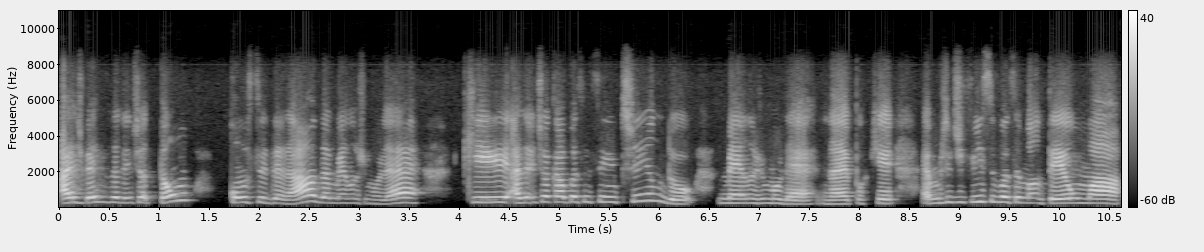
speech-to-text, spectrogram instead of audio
às vezes a gente é tão considerada menos mulher que a gente acaba se sentindo menos mulher, né? Porque é muito difícil você manter uma,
